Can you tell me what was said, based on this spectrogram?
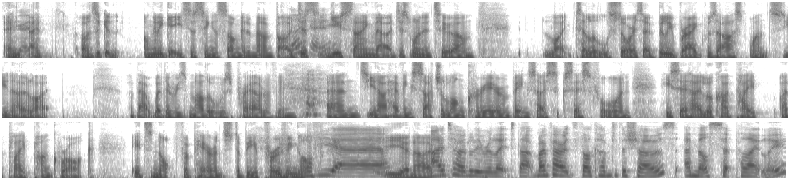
and, and I was going. I'm going to get you to sing a song in a moment, but I just you saying that I just wanted to um like tell a little story. So Billy Bragg was asked once, you know, like about whether his mother was proud of him and you know having such a long career and being so successful, and he said, "Hey, look, I play I play punk rock. It's not for parents to be approving of." Yeah. You know? I totally relate to that. My parents, they'll come to the shows and they'll sit politely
